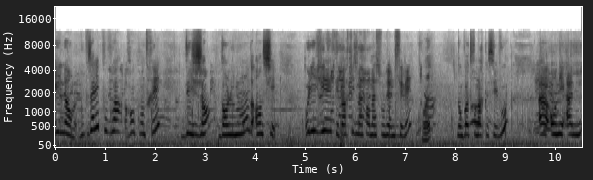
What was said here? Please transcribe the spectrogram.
énorme. Vous allez pouvoir rencontrer des gens dans le monde entier. Olivier fait partie de ma formation VMCV. Ouais. Donc votre marque c'est vous. Euh, on est amis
